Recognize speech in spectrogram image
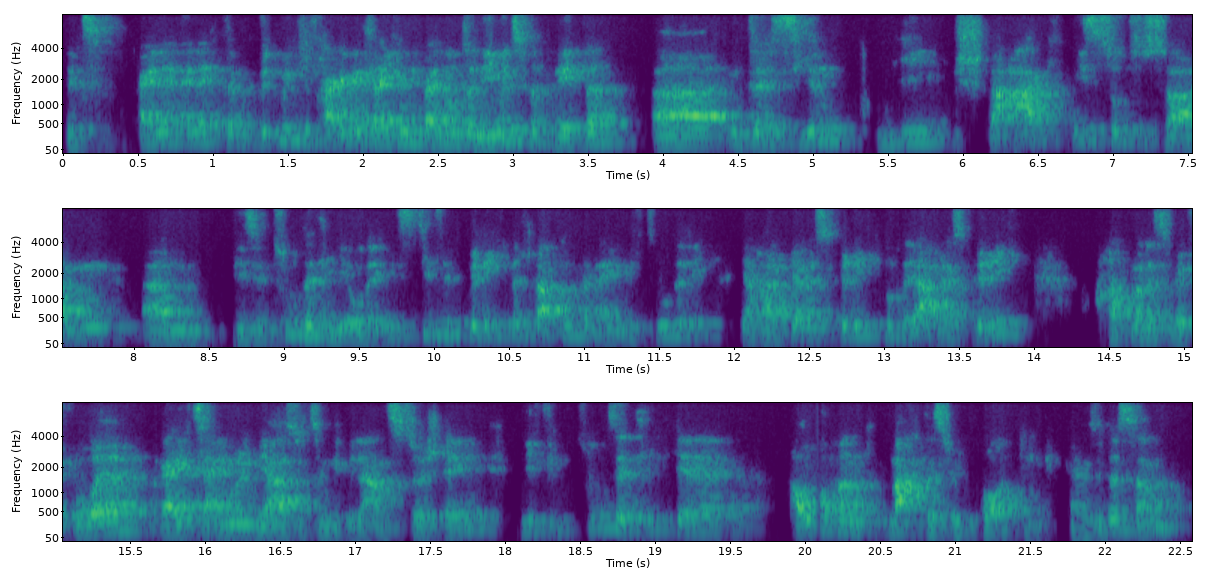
Jetzt eine, eine, da wird mich die Frage gleich an die beiden Unternehmensvertreter äh, interessieren. Wie stark ist sozusagen ähm, diese zusätzliche oder ist diese Berichterstattung dann eigentlich zusätzlich der Halbjahresbericht und der Jahresbericht? Hat man das, vorher reicht es einmal im Jahr sozusagen die Bilanz zu erstellen. Wie viel zusätzliche Aufwand macht das Reporting? Können Sie das sagen?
